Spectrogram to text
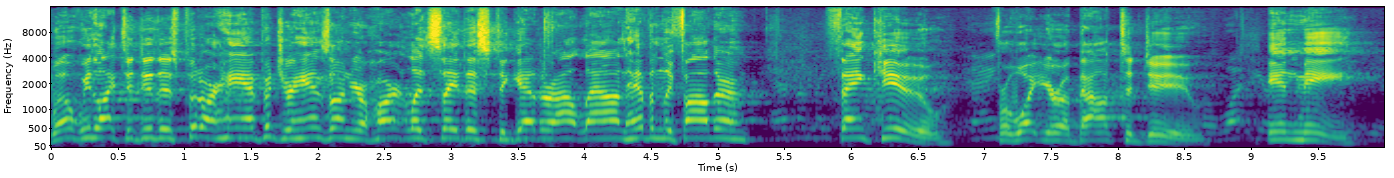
Well, we like to do this. Put our hand, put your hands on your heart. Let's say this together out loud. Heavenly Father, thank you for what you're about to do in me.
